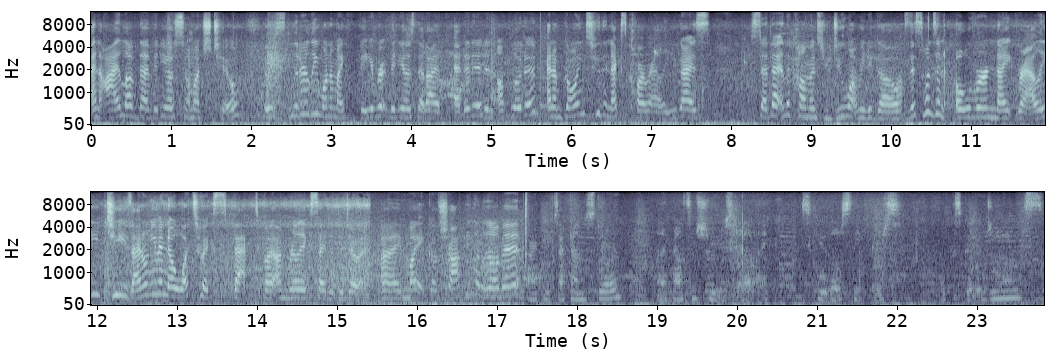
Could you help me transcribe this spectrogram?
and I loved that video so much too. It was literally one of my favorite videos that I've edited and uploaded and I'm going to the next car rally. You guys said that in the comments you do want me to go. This one's an overnight rally. Jeez, I don't even know what to expect, but I'm really excited to do it. I might go shopping a little bit. Alright peeps, I found the store and I found some shoes that I like. These cute little sneakers. Looks good with jeans.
